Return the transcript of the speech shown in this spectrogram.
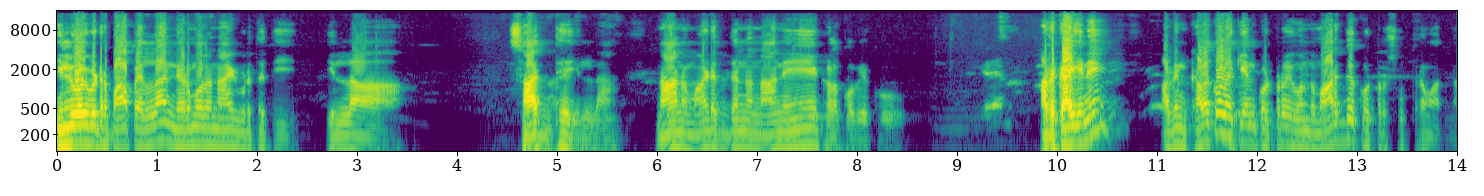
ಇಲ್ಲಿ ಹೋಗ್ಬಿಟ್ರೆ ಪಾಪ ಎಲ್ಲ ನಿರ್ಮೂಲನ ಆಗಿಬಿಡ್ತತಿ. ಇಲ್ಲ. ಸಾಧ್ಯ ಇಲ್ಲ. ನಾನು ಮಾಡಿದ್ದನ್ನ ನಾನೇ ಕಳ್ಕೋಬೇಕು. ಅದಕ್ಕಾಗಿನೇ ಅದನ್ನ ಕಳ್ಕೊಳಕ್ ಏನ್ ಕೊಟ್ರು? ಒಂದು ಮಾರ್ಗ ಕೊಟ್ರು ಸೂತ್ರವನ್ನ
